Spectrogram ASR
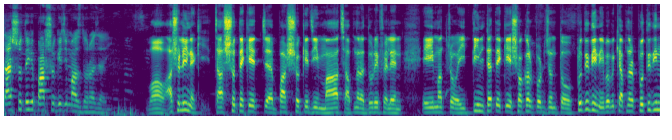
চারশো থেকে পাঁচশো কেজি মাছ ধরা যায়। ওয়াও আসলেই নাকি। চারশো থেকে পাঁচশো কেজি মাছ আপনারা ধরে ফেলেন। এই মাত্র এই তিনটা থেকে সকাল পর্যন্ত প্রতিদিন এভাবে কি আপনারা প্রতিদিন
